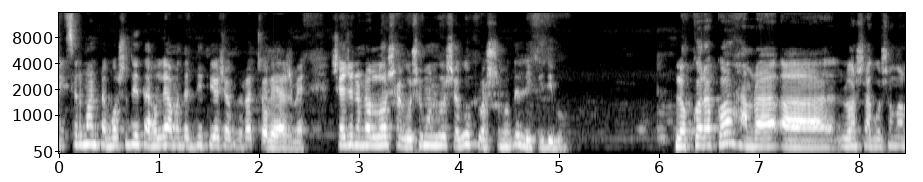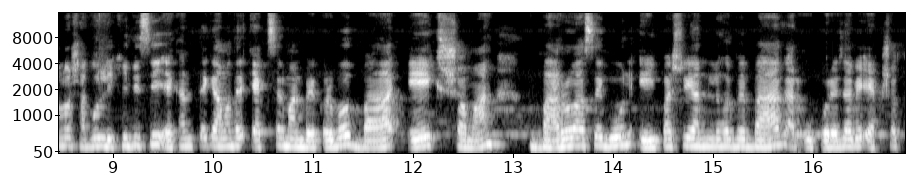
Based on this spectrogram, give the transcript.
এক্সের মানটা বসে দিই, তাহলে আমাদের দ্বিতীয় সংখ্যাটা চলে আসবে। সেই জন্য আমরা লসাগু সমান লসাগু প্রশ্ন মধ্যে লিখে দিব। লক্ষ্য রাখো, আমরা লসাগু সমান লসাগু লিখে দিছি। এখান থেকে আমাদের এক্সের মান বের করব, বা এক্স সমান বারো আছে গুণ, এই পাশে আনলে হবে বাঘ, আর উপরে যাবে একশত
